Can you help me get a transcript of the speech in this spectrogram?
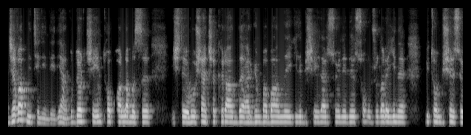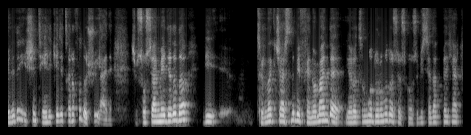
cevap niteliğindeydi. Yani bu dört şeyin toparlaması, işte Ruşen Çakıran'dı, Ergün Baban'la ilgili bir şeyler söyledi. Solculara yine bir ton bir şey söyledi. İşin tehlikeli tarafı da şu yani. Şimdi sosyal medyada da bir tırnak içerisinde bir fenomen de yaratılma durumu da söz konusu. Bir Sedat Peker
